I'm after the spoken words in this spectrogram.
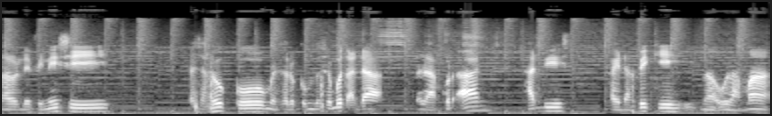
melalui definisi, dasar hukum, dasar hukum tersebut ada dalam Al-Quran, hadis, kaidah fikih, ijma ulama,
